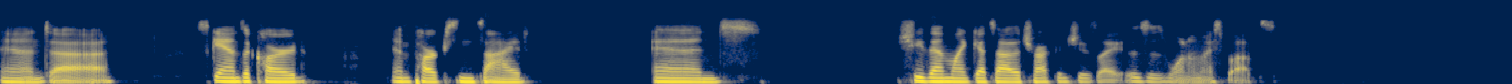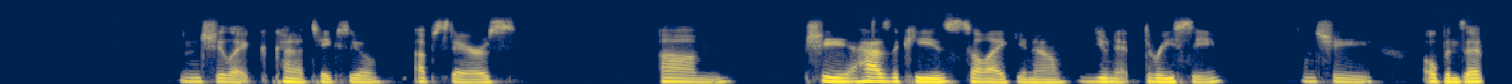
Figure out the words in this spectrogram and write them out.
And uh scans a card and parks inside. And she then like gets out of the truck and she's like, This is one of my spots and she like kind of takes you upstairs. Um she has the keys to like you know unit 3c and she opens it.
